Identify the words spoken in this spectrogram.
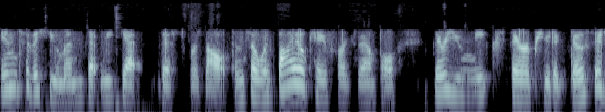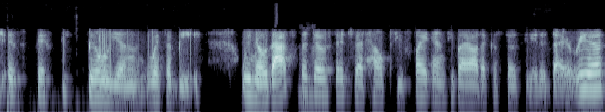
into the human that we get this result. And so with BioK, for example, their unique therapeutic dosage is 50 billion with a B. We know that's the dosage that helps you fight antibiotic associated diarrhea,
